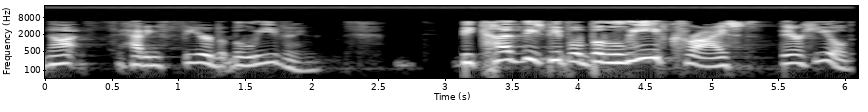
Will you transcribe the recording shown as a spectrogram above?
not having fear, but believing. Because these people believe Christ, they're healed.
